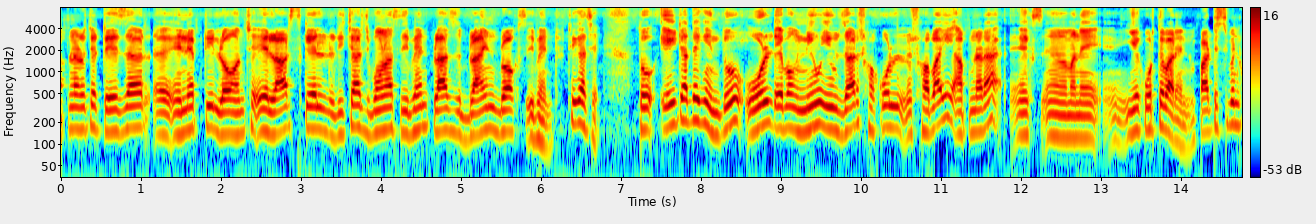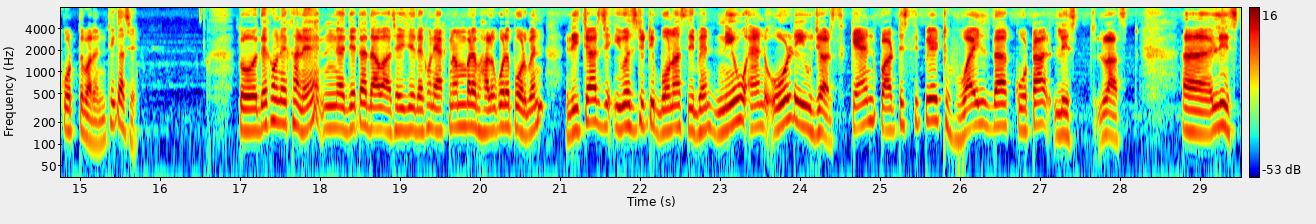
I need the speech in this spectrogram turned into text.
আপনার হচ্ছে treasure NFT launch a large scale recharge bonus event plus blind box event ঠিক আছে? তো এইটাতে কিন্তু ওল্ড এবং নিউ ইউজার সকল, সবাই আপনারা এক্স মানে ইয়ে করতে পারেন পার্টিসিপেন্ট করতে পারেন, ঠিক আছে? তো দেখুন এখানে যেটা দেওয়া আছে, এই যে দেখুন, এক নম্বরে ভালো করে পড়বেন recharge USDT bonus event new and old users can participate while the quota list last list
